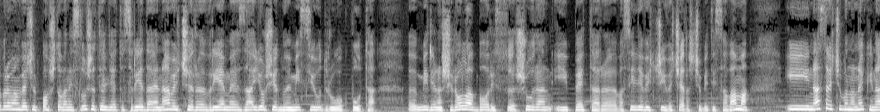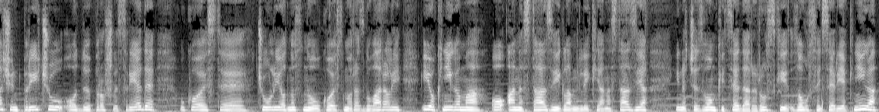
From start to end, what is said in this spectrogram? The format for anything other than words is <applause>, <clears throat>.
Dobro vam večer poštovani slušatelji, eto srijeda je navečer, vrijeme za još jednu emisiju drugog puta. E, Mirjana Širola, Boris Šuran i Petar Vasiljević i večeras će biti sa vama i nastavit ćemo na neki način priču od prošle srijede u kojoj ste čuli, odnosno u kojoj smo razgovarali i o knjigama o Anastaziji, glavni lik je Anastazija, inače Zvonki Cedar Ruski, zovu se serije knjiga.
